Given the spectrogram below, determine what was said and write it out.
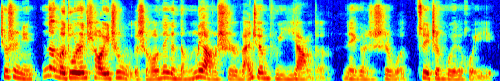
就是你那么多人跳一支舞的时候，那个能量是完全不一样的。那个是我最珍贵的回忆。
